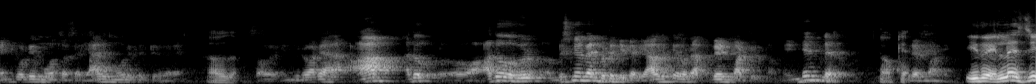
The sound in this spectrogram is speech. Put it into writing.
ಎಂಟು ಕೋಟಿ ಮೂವತ್ತು ಲಕ್ಷ ಯಾರಿಗೆ ಮೂರು ವಿಕೆಟ್ ಇದ್ದಾರೆ? ಹೌದು. ಸೊ ಹಿಂಗಿರುವಾಗ ಆ ಅದು ಅದು ಬಿಸ್ನೆ ಮೇಲೆ ಬಿಟ್ಟಿದ್ದೀವಿ ಯಾವ ರೀತಿ ಅವ್ರು ಅಪ್ಗ್ರೇಡ್ ಮಾಡ್ತೀವಿ ನಾವು ಇಂಡಿಯನ್ ಪ್ಲೇಯರ್ ಓಕೆ ಇದು ಎಲ್ ಎಸ್ ಜಿ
